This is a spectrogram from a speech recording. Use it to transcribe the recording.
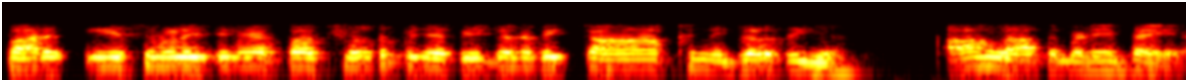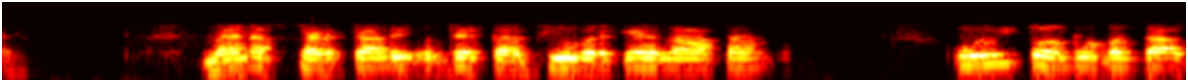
ਪਰ ਇਸ ਵੇਲੇ ਜਿਵੇਂ ਆਪਾਂ ਸ਼ੁੱਧ ਪੰਜਾਬੀ ਕਹਿੰਦੇ ਵੀ ਕਾਂ ਅੱਖ ਨਿਕਲਦੀ ਆ, ਆਹ ਹਾਲਾਤ ਬਣੇ ਪਏ ਆ। ਮੈਂ ਨਾ ਸੜਕਾਂ ਦੇ ਉੱਤੇ ਕਰਫਿਊ ਵਰਗੇ ਹਾਲਾਤ ਆ। ਕੋਈ ਤੁਹਾਨੂੰ ਬੰਦਾ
